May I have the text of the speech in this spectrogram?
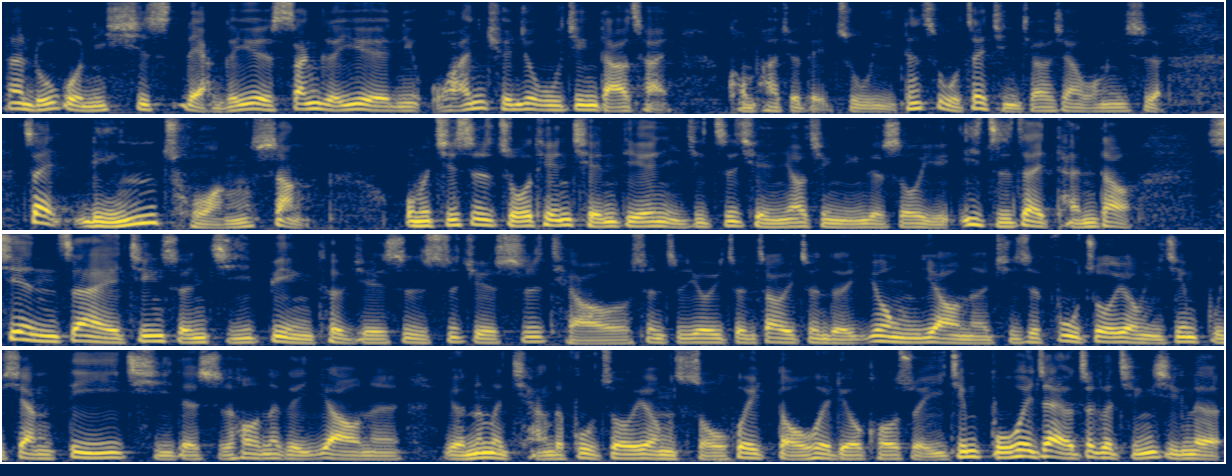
但如果你是两个月、三个月，你完全就无精打采，恐怕就得注意。但是我再请教一下王医师，在临床上。我们其实昨天、前天以及之前邀请您的时候，也一直在谈到，现在精神疾病，特别是视觉失调，甚至忧郁症、躁郁症的用药呢，其实副作用已经不像第一期的时候那个药呢有那么强的副作用，手会抖、会流口水，已经不会再有这个情形了。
